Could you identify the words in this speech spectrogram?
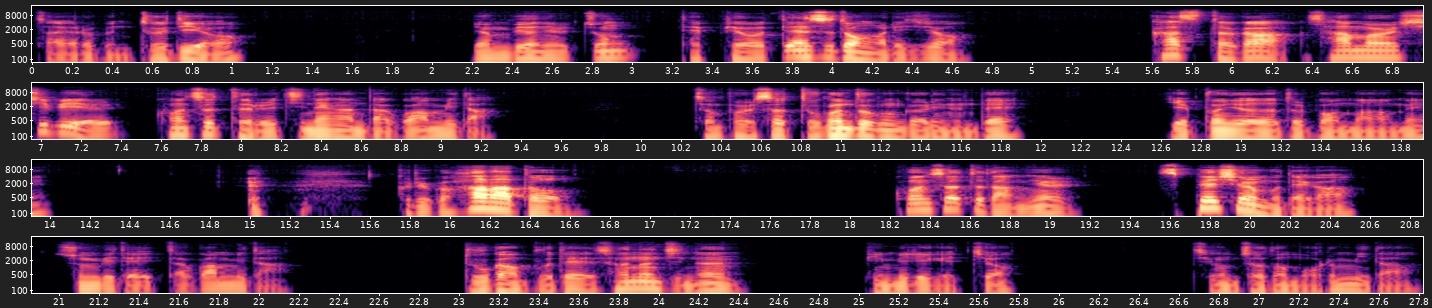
자, 여러분, 드디어 연변일중 대표 댄스 동아리죠. 카스터가 3월 12일 콘서트를 진행한다고 합니다. 전 벌써 두근두근 거리는데 예쁜 여자들 본 마음에 그리고 하나 더 콘서트 당일 special 무대가 준비되어 있다고 합니다. 누가 무대에 서는지는 비밀이겠죠. 지금 저도 모릅니다.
